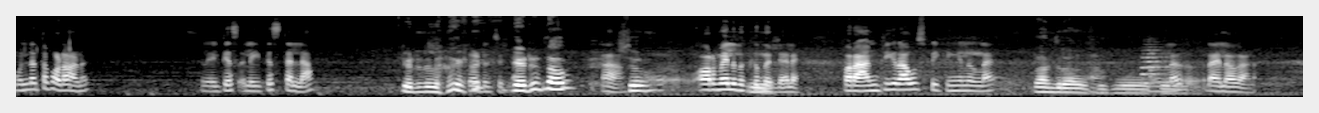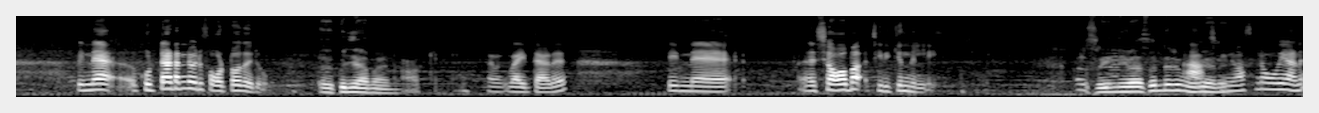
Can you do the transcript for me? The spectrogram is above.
മുന്നത്തെ പടമാണ്. ലേറ്റസ്റ്റ് ലേറ്റസ്റ്റ് അല്ല. കേട്ടിട്ടുണ്ടാവും. ഓർമ്മയിൽ നിൽക്കുന്നില്ല അല്ലേ? അപ്പോൾ റാംജി റാവു സ്പീക്കിങ്ങിലുള്ള ഡയലോഗാണ് പിന്നെ കുട്ടാട്ടന്റെ ഒരു ഫോട്ടോ തരൂ. കുഞ്ഞിരാമായണം. ഓക്കെ. റൈറ്റാണ് പിന്നെ ശോഭ ചിരിക്കുന്നില്ലേ? ശ്രീനിവാസന്റെ ഒരു മൂവിയാണ്. ശ്രീനിവാസന്റെ മൂവിയാണ്.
